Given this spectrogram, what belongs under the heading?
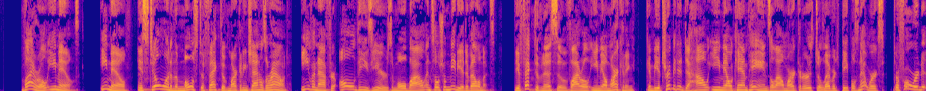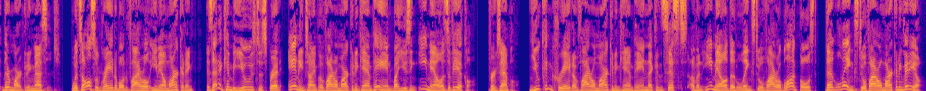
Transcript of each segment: Viral emails. Email is still one of the most effective marketing channels around, even after all these years of mobile and social media developments. The effectiveness of viral email marketing can be attributed to how email campaigns allow marketers to leverage people's networks to forward their marketing message. What's also great about viral email marketing is that it can be used to spread any type of viral marketing campaign by using email as a vehicle. For example, you can create a viral marketing campaign that consists of an email that links to a viral blog post that links to a viral marketing video.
